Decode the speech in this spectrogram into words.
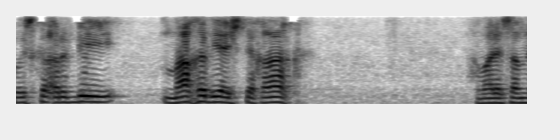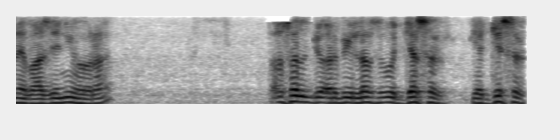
کوئی اس کا عربی ماخذ یا اشتقاق ہمارے سامنے واضح نہیں ہو رہا، تو اصل جو عربی لفظ وہ جسر یا جسر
